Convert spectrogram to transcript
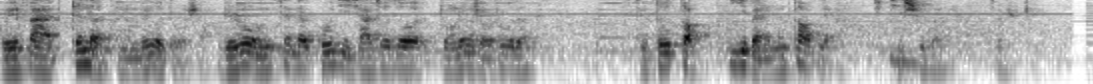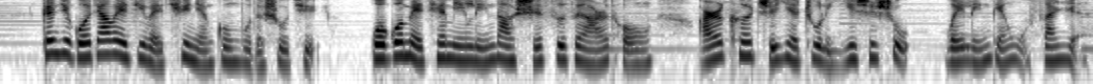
规范，真的可能没有多少。比如说我们现在估计一下，做做肿瘤手术的，就都到一百人到不了，几十个人就是这样。根据国家卫计委去年公布的数据，我国每千名零到十四岁儿童儿科执业助理医师数为零点五三人。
